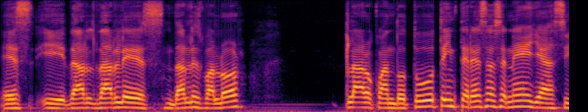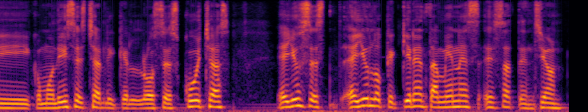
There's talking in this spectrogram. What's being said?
es y dar, darles, darles valor. Claro, cuando tú te interesas en ellas y como dices Charlie, que los escuchas, ellos, ellos lo que quieren también es, es atención.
